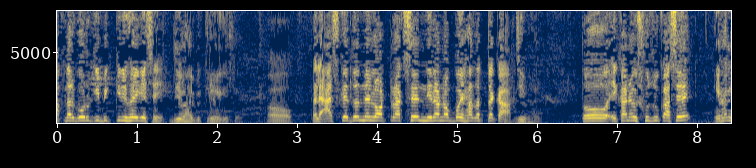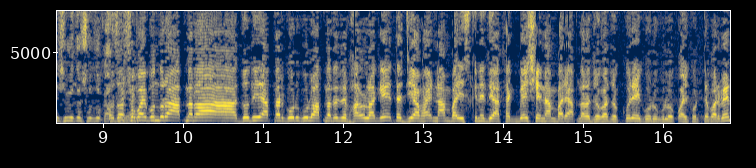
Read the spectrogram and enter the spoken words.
আপনার গরু কি বিক্রি হয়ে গেছে? জি ভাই বিক্রি হয়ে গেছে। ও তাহলে আজকের জন্য লট রাখছেন নিরানব্বই হাজার টাকা। জি ভাই। তো এখানেও সুযোগ আছে? এখানে সীমিত সুযোগ আছে দর্শক ভাই। ভাই বন্ধুরা আপনারা যদি আপনার গরুগুলো আপনাদের ভালো লাগে তা জিয়া ভাই নাম্বার স্ক্রিনে দেওয়া থাকবে। সেই নাম্বারে আপনারা যোগাযোগ করে এই গরুগুলো ক্রয় করতে পারবেন।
